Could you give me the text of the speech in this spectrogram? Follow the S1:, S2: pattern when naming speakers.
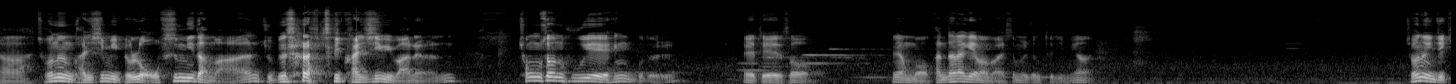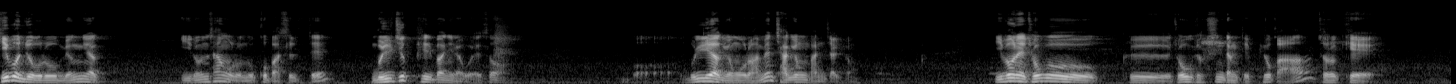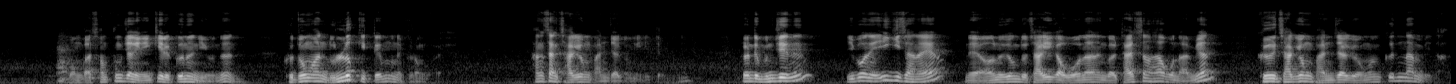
S1: 자, 저는 관심이 별로 없습니다만 주변 사람들이 관심이 많은 총선 후의 행보들에 대해서 그냥 뭐 간단하게만 말씀을 좀 드리면 저는 이제 기본적으로 명리학 이론상으로 놓고 봤을 때 물즉필반이라고 해서 뭐 물리학 용어로 하면 작용 반작용. 이번에 조국 그 조국 혁신당 대표가 저렇게 뭔가 선풍적인 인기를 끄는 이유는 그동안 눌렀기 때문에 그런 거예요. 항상 작용 반작용이기 때문에. 그런데 문제는 이번에 이기잖아요. 네, 어느 정도 자기가 원하는 걸 달성하고 나면 그 작용 반작용은 끝납니다.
